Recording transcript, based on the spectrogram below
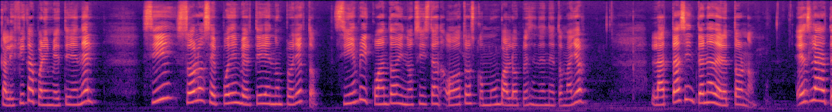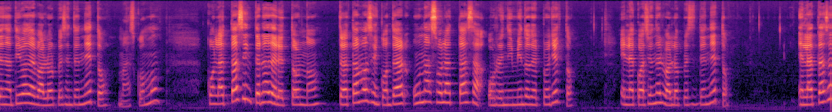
califica para invertir en él. Sí, solo se puede invertir en un proyecto, siempre y cuando no existan otros como un valor presente neto mayor. La tasa interna de retorno es la alternativa del valor presente neto más común. Con la tasa interna de retorno tratamos de encontrar una sola tasa o rendimiento del proyecto en la ecuación del valor presente neto. En la tasa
